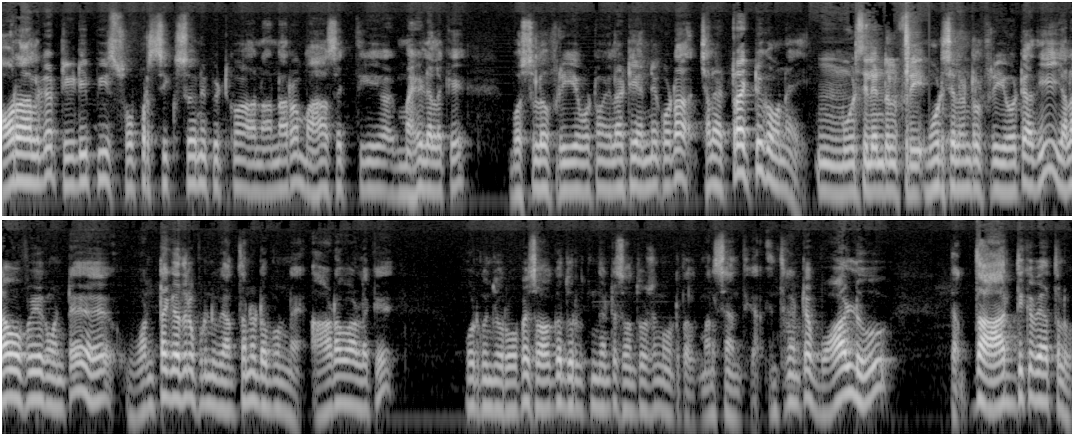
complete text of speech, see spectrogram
ఓవరాల్గా టీడీపీ సూపర్ సిక్స్ అని పెట్టుకో అని అన్నారు మహాశక్తి మహిళలకి బస్సులో ఫ్రీ ఇవ్వటం ఇలాంటివన్నీ కూడా చాలా అట్రాక్టివ్గా ఉన్నాయి. మూడు సిలిండర్లు ఫ్రీ. మూడు సిలిండర్లు ఫ్రీ ఒకటి. అది ఎలా ఉపయోగం అంటే వంట గదులు ఇప్పుడు నువ్వు ఎంతనో డబ్బు ఉన్నాయి. ఆడవాళ్ళకి ఒకటి కొంచెం రూపాయి చౌకగా దొరుకుతుందంటే సంతోషంగా ఉంటుంది వాళ్ళకి మనశ్శాంతిగా. ఎందుకంటే వాళ్ళు పెద్ద ఆర్థికవేత్తలు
